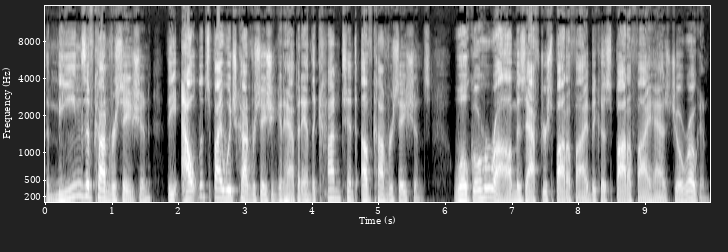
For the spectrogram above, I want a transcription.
the means of conversation, the outlets by which conversation can happen, and the content of conversations. Woko Haram is after Spotify because Spotify has Joe Rogan.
